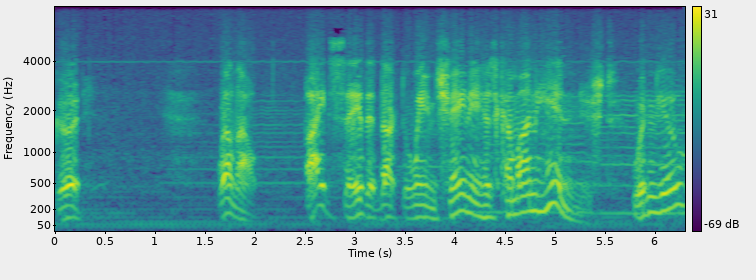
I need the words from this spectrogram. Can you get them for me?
Good. Well, now, I'd say that Dr. Wayne Cheney has come unhinged, wouldn't you?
